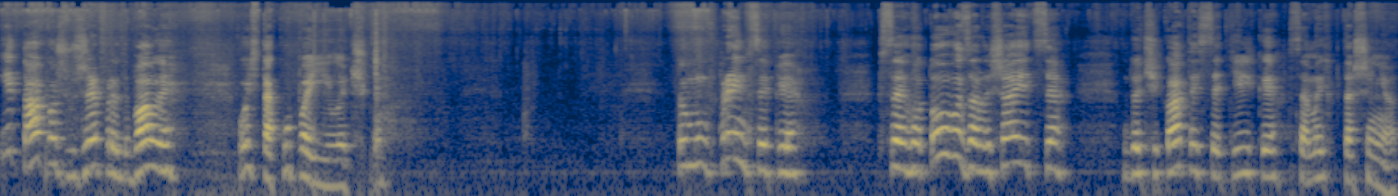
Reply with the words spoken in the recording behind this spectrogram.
І також вже придбали ось таку поїлочку. Тому, в принципі, все готово, залишається дочекатися тільки самих пташенят.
